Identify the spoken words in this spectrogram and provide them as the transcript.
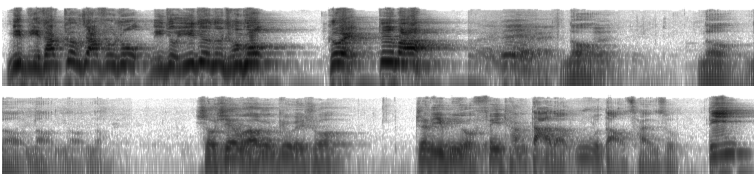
你比他更加付出，你就一定能成功。”各位，对吗？对。No，No，No，No，No，No。首先，我要跟各位说。这里面有非常大的误导参数。第一，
